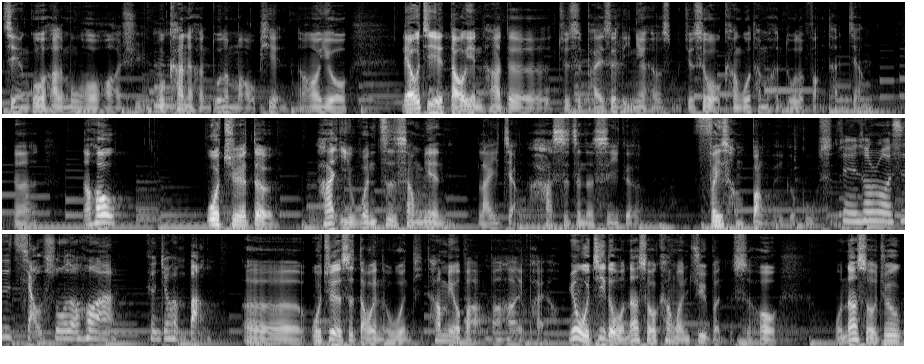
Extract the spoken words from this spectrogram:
剪过他的幕后花絮，我看了很多的毛片，然后又了解导演他的就是拍摄理念还有什么，就是我看过他们很多的访谈这样，嗯，然后。我觉得他以文字上面来讲，他是真的是一个非常棒的一个故事。所以说，如果是小说的话，可能就很棒。呃，我觉得是导演的问题，他没有把把它给拍好。因为我记得我那时候看完剧本的时候，我那时候就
